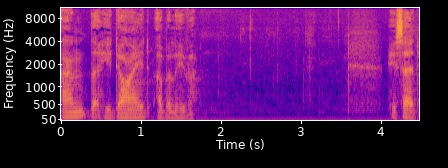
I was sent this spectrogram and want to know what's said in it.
and that he died a believer. He said,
